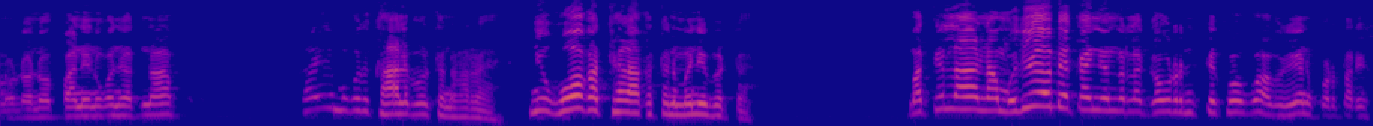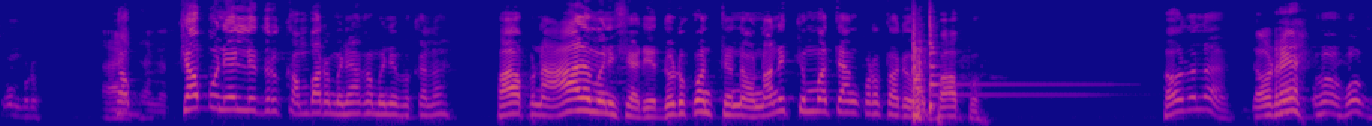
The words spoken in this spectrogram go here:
ನೋಡೋಣಪ್ಪ ನಿನಗೊಂದು ನಾ ಕೈ ಮುಗಿದು ಕಾಲು ಬೀಳ್ತಾನ ಹಾರ ನೀವು ಹೋಗತ್ ಹೇಳಾಕತ್ತಾನ ಮನಿ ಬಿಟ್ಟು. ಮತ್ತಿಲ್ಲ ನಾ ಮದುವೆ ಬೇಕಂದ್ರಲ್ಲ ಗೌಡ್ರ ತೆಕ್ ಹೋಗು ಅವ್ರು ಏನು ಕೊಡ್ತಾರೆ ಇಸ್ಕೊಂಡ್ಬಿಡು. ಕೆಬ್ಬನ ಎಲ್ಲಿದ್ರು ಕಂಬಾರ ಮನ್ಯಾಗ ಮನಿ ಬೇಕಲ್ಲ ಪಾಪ ನಾ ಆಳ ಮನುಷ್ಯ ರೀ ದುಡ್ಕೊಂಡ್ ತಿನ್ನವ್. ನನಗೆ ಕಿಮ್ಮತ್ ಹೆಂಗ್ ಕೊಡ್ತಾರೆ ಇವ್ರು ಪಾಪ? ಹೌದಲ್ಲ? ಗೌಡ್ರೆ? ಹೋಗ್ ಹೋಗು.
